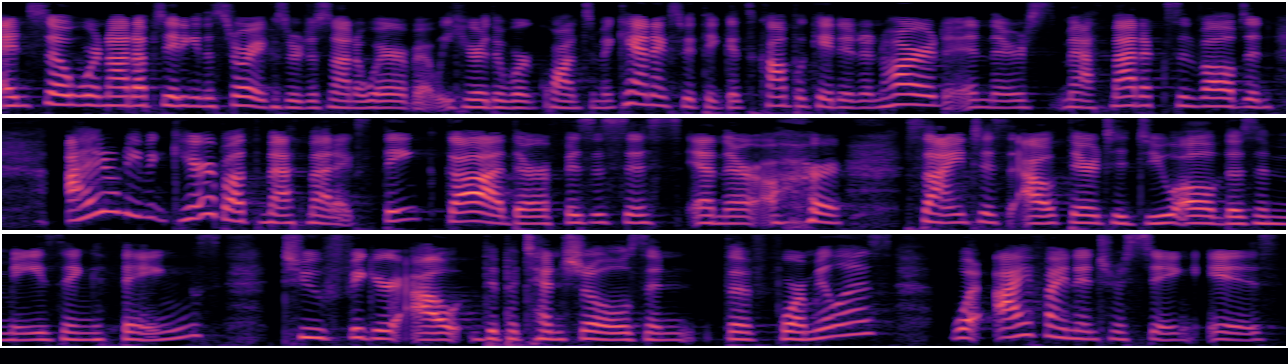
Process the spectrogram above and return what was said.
And so we're not updating the story because we're just not aware of it. We hear the word quantum mechanics, we think it's complicated and hard, and there's mathematics involved. And I don't even care about the mathematics. Thank God there are physicists and there are scientists out there to do all of those amazing things to figure out the potentials and the formulas. What I find interesting is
